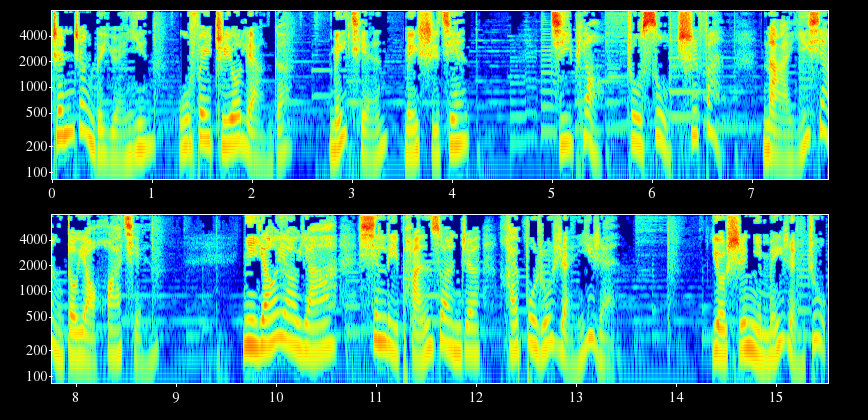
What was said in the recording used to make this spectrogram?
真正的原因无非只有两个：没钱、没时间。机票、住宿、吃饭，哪一项都要花钱。你咬咬牙，心里盘算着，还不如忍一忍。有时你没忍住，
